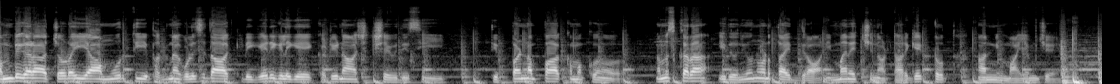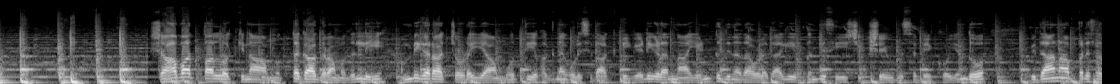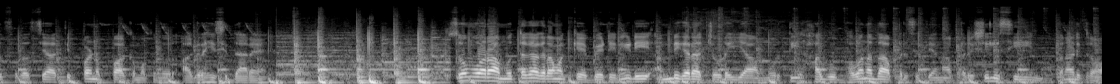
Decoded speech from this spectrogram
ಅಂಬಿಗರ ಚೌಡಯ್ಯ ಮೂರ್ತಿ ಭಗ್ನಗೊಳಿಸಿದ ಕಿಡಿಗೇಡಿಗಳಿಗೆ ಕಠಿಣ ಶಿಕ್ಷೆ ವಿಧಿಸಿ ತಿಪ್ಪಣ್ಣಪ್ಪ ಕಮಕನೂರ್. ನಮಸ್ಕಾರ, ಇದು ನೀವು ನೋಡ್ತಾ ಇದ್ದೀರಾ ನಿಮ್ಮ ನೆಚ್ಚಿನ ಟಾರ್ಗೆಟ್ ಟ್ರೂತ್. ನಾನು ನಿಮ್ಮ ಎಂ ಜೆ. ಶಹಾಬಾದ್ ತಾಲ್ಲೂಕಿನ ಮುತ್ತಗ ಗ್ರಾಮದಲ್ಲಿ ಅಂಬಿಗರ ಚೌಡಯ್ಯ ಮೂರ್ತಿ ಭಗ್ನಗೊಳಿಸಿದ ಕಿಡಿಗೇಡಿಗಳನ್ನು ಎಂಟು ದಿನದ ಒಳಗಾಗಿ ಬಂಧಿಸಿ ಶಿಕ್ಷೆ ವಿಧಿಸಬೇಕು ಎಂದು ವಿಧಾನ ಪರಿಷತ್ ಸದಸ್ಯ ತಿಪ್ಪಣ್ಣಪ್ಪ ಕಮಕನೂರ್ ಆಗ್ರಹಿಸಿದ್ದಾರೆ. ಸೋಮವಾರ ಮುತ್ತಗ ಗ್ರಾಮಕ್ಕೆ ಭೇಟಿ ನೀಡಿ ಅಂಬಿಗರ ಚೌಡಯ್ಯ ಮೂರ್ತಿ ಹಾಗೂ ಭವನದ ಪರಿಸ್ಥಿತಿಯನ್ನು ಪರಿಶೀಲಿಸಿ ಮಾತನಾಡಿದರು.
